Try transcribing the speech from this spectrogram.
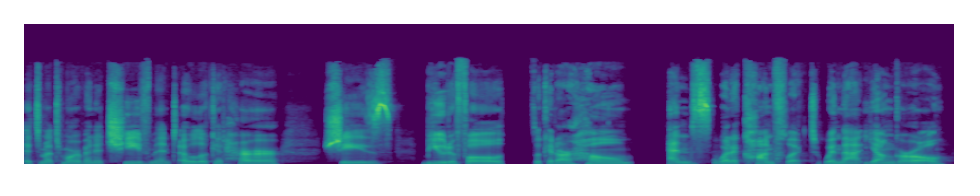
it's much more of an achievement. Oh, look at her. She's beautiful. Look at our home. And what a conflict when that young girl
